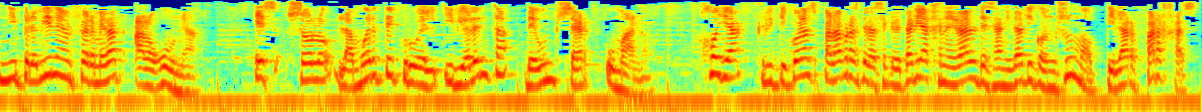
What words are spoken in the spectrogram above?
ni previene enfermedad alguna. Es sólo la muerte cruel y violenta de un ser humano. Joya criticó las palabras de la secretaria general de Sanidad y Consumo, Pilar Farjas,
